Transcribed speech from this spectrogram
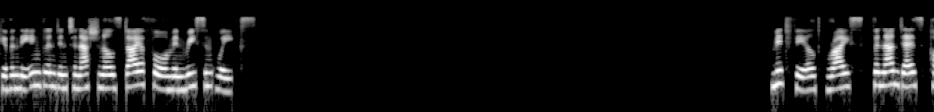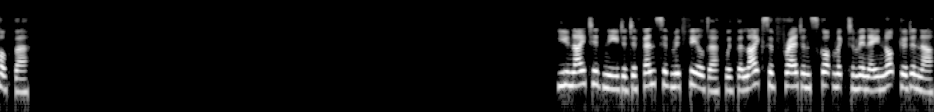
given the England international's dire form in recent weeks. Midfield, Rice, Fernandes, Pogba. United need a defensive midfielder, with the likes of Fred and Scott McTominay not good enough.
